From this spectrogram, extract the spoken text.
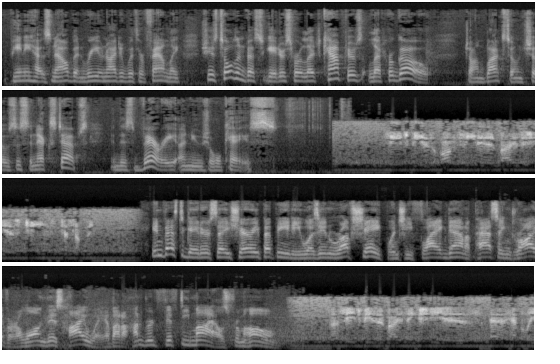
Papini has now been reunited with her family. She has told investigators her alleged captors let her go. John Blackstone shows us the next steps in this very unusual case. CHP on scene and advised she has changed to something. Investigators say Sherri Papini was in rough shape when she flagged down a passing driver along this highway about 150 miles from home. Uh, CHP is advising she is uh, heavily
